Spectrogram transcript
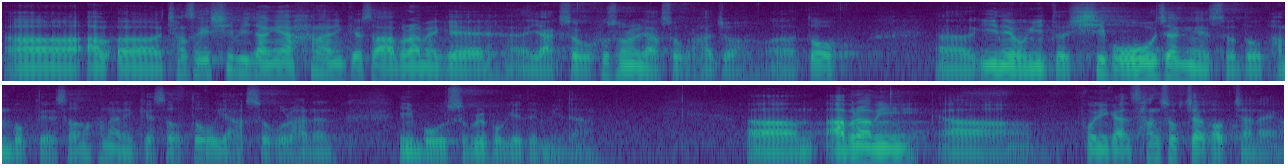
아, 아, 어, 창세기 12장에 하나님께서 아브라함에게 약속, 후손을 약속을 하죠. 어, 또이 내용이 또 15장에서도 반복돼서 하나님께서 또 약속을 하는 이 모습을 보게 됩니다. 어, 아브라함이 어, 보니까 상속자가 없잖아요.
